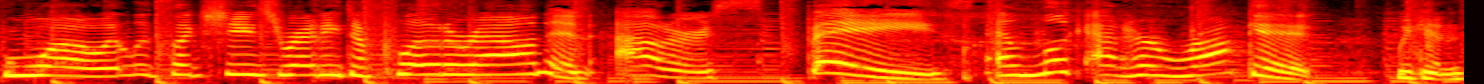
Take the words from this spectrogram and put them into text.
Whoa, it looks like she's ready to float around in outer space. And look at her rocket. We can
